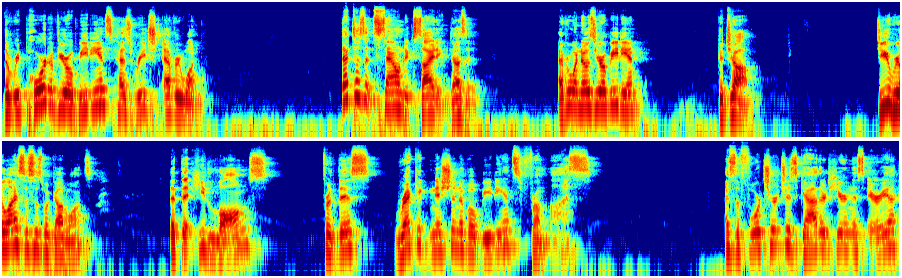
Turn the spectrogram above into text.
The report of your obedience has reached everyone. That doesn't sound exciting, does it? Everyone knows you're obedient. Good job. Do you realize this is what God wants? That, that He longs for this recognition of obedience from us? As the four churches gathered here in this area,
